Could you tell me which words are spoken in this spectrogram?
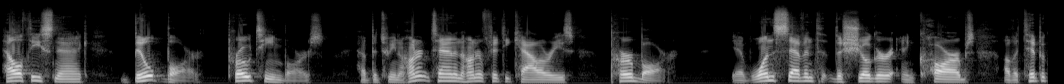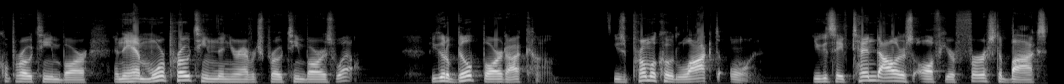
healthy snack, Built Bar, protein bars have between 110 and 150 calories per bar. You have one seventh the sugar and carbs of a typical protein bar, and they have more protein than your average protein bar as well. If you go to builtbar.com, use promo code LOCKED ON. You can save $10 off your first box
